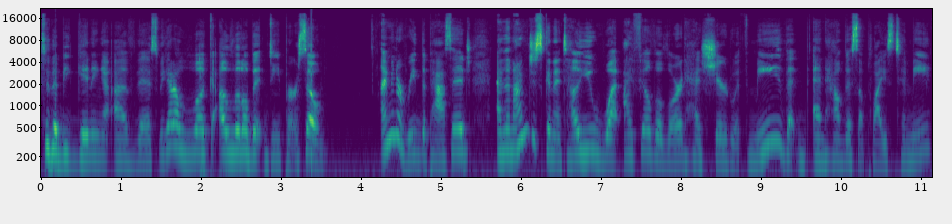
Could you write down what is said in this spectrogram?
to the beginning of this. We got to look a little bit deeper. So, I'm going to read the passage and then I'm just going to tell you what I feel the Lord has shared with me that and how this applies to me.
